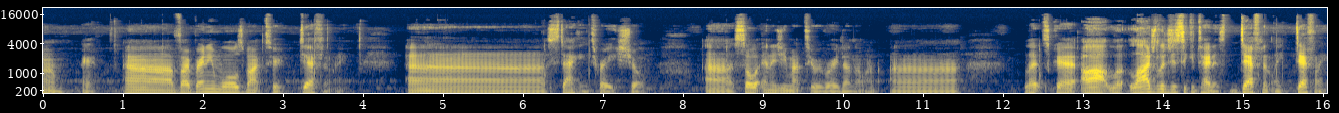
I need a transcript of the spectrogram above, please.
Hmm. Okay. Uh, Vibranium Walls Mark II. Definitely. Uh, stacking 3. Sure. Uh, Solar Energy Mark II. We've already done that one. Uh, let's get... Ah, large logistic containers. Definitely. Definitely.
